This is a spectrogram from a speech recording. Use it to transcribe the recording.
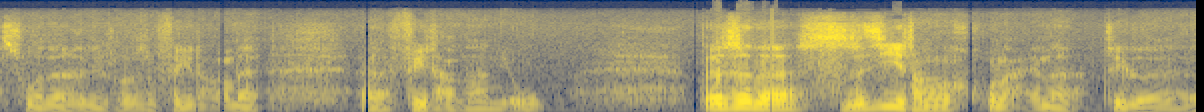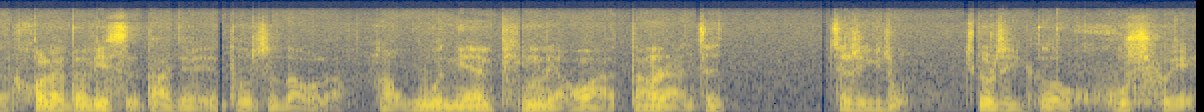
说的可以说是非常的，呃，非常的牛。但是呢，实际上后来呢，这个后来的历史大家也都知道了啊。五年平辽啊，当然这这是一种，就是一个胡吹，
